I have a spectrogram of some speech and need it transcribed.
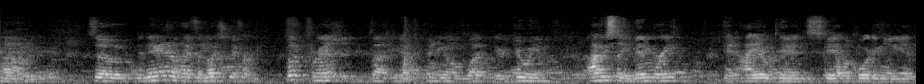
Um, so the Nano has a much different footprint, but you know, depending on what you're doing, obviously memory and I/O pins scale accordingly, and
